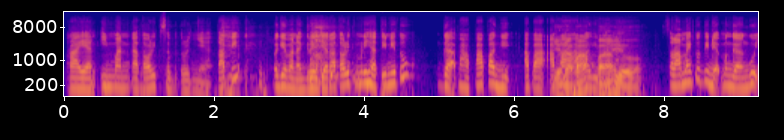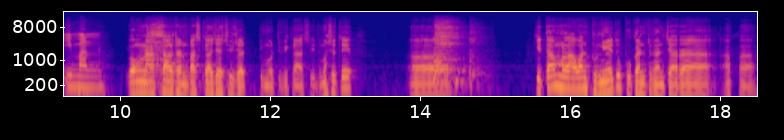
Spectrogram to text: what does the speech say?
perayaan iman Katolik sebetulnya. Tapi bagaimana gereja Katolik melihat ini tuh nggak apa-apa apa apa apa ya enggak apa apa-apa gimana? yo. Selama itu tidak mengganggu iman Wong Natal dan Paskah aja sudah dimodifikasi. Maksudnya eh, kita melawan dunia itu bukan dengan cara apa?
